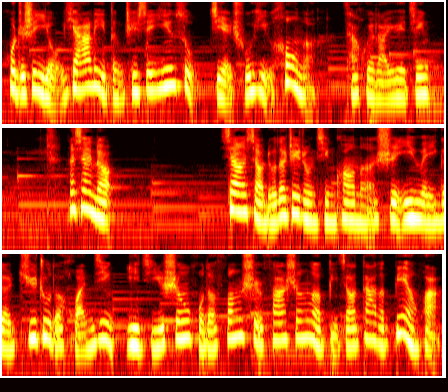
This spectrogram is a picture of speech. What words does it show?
或者是有压力等这些因素解除以后呢，才会来月经。那像聊，像小刘的这种情况呢，是因为一个居住的环境以及生活的方式发生了比较大的变化，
